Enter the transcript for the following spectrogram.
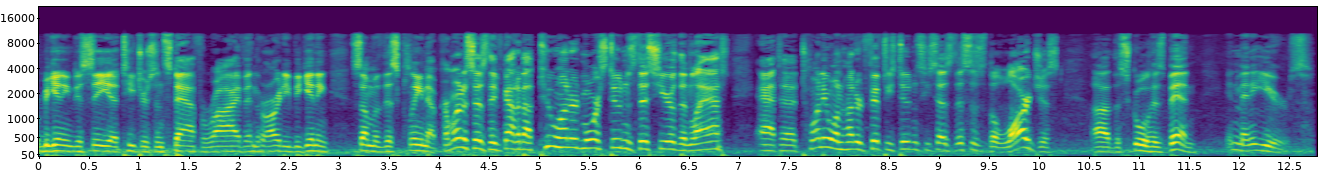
We're beginning to see uh, teachers and staff arrive, and they're already beginning some of this cleanup. Carmona says they've got about 200 more students this year than last. At uh, 2,150 students, he says this is the largest uh, the school has been in many years.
